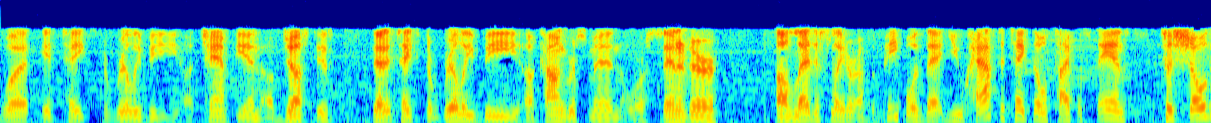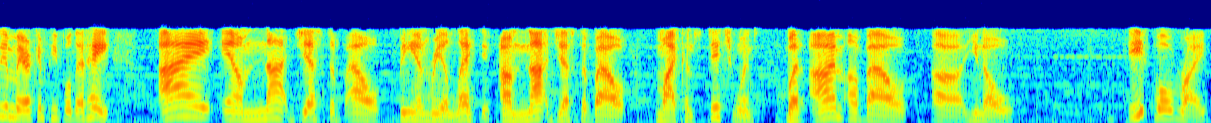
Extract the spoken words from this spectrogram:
what it takes to really be a champion of justice. That it takes to really be a congressman or a senator, a legislator of the people, is that you have to take those type of stands to show the American people that hey, I am not just about being reelected. I'm not just about my constituents, but I'm about uh, you know equal rights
